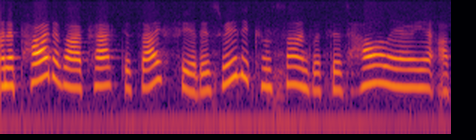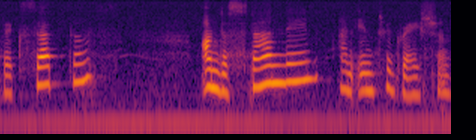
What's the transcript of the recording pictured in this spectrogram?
And a part of our practice, I feel, is really concerned with this whole area of acceptance, understanding, and integration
